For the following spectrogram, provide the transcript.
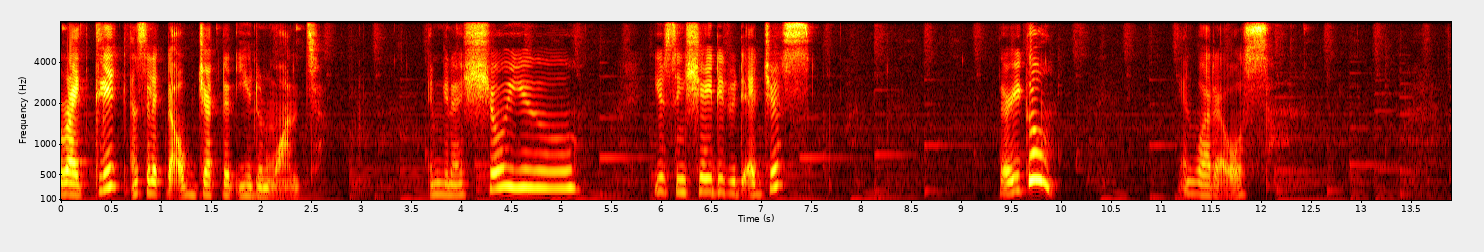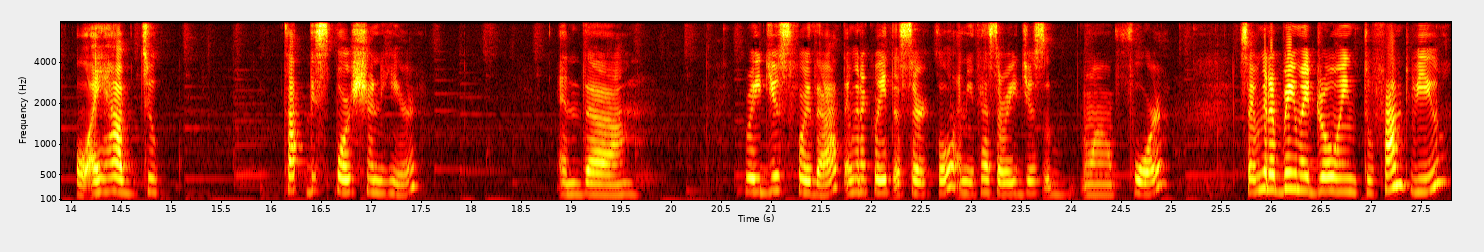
Right click and select the object that you don't want. I'm gonna show you using shaded with edges. There you go. And what else? Oh I have to cut this portion here. And the radius for that. I'm going to create a circle and it has a radius of uh, 4 so I'm going to bring my drawing to front view.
